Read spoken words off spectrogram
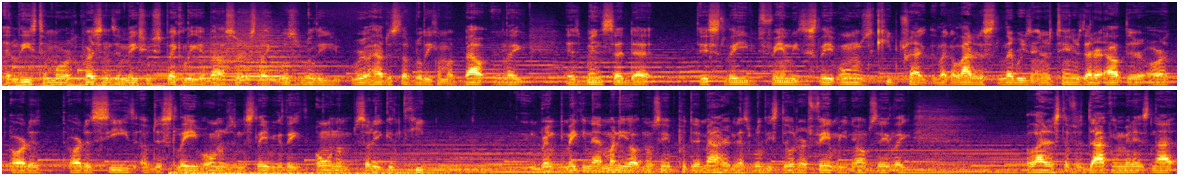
it leads to more questions and makes you speculate about certain like what's really real, how does stuff really come about, and like it's been said that the slave families, the slave owners keep track. Like a lot of the celebrities and entertainers that are out there are are the are the seeds of the slave owners and the slavery because they own them so they can keep bring, making that money out. You know what I'm saying? Put them out here. because That's really still their family. You know what I'm saying? Like a lot of stuff is documented. It's not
